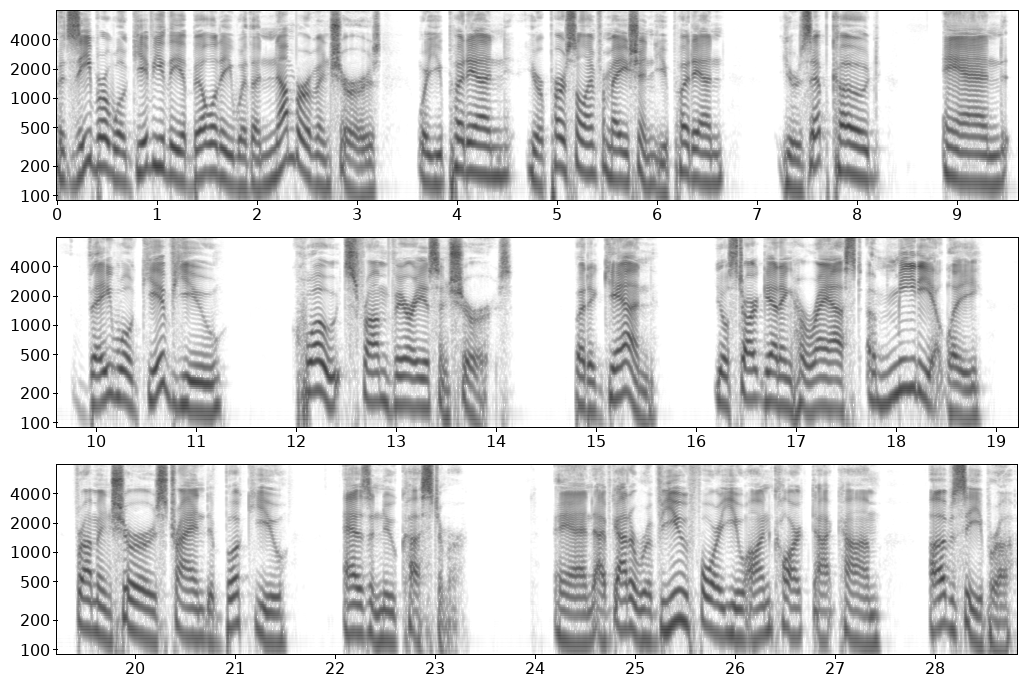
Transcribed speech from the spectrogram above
But Zebra will give you the ability with a number of insurers where you put in your personal information, you put in your zip code, and they will give you quotes from various insurers. But again, you'll start getting harassed immediately from insurers trying to book you as a new customer. And I've got a review for you on Clark.com of Zebra.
